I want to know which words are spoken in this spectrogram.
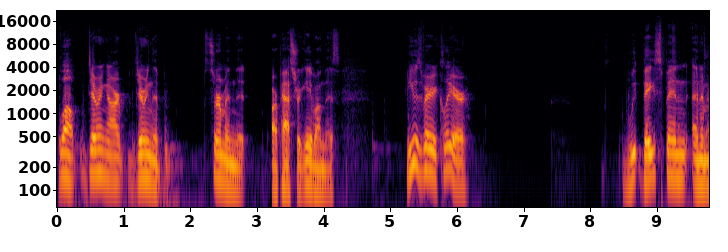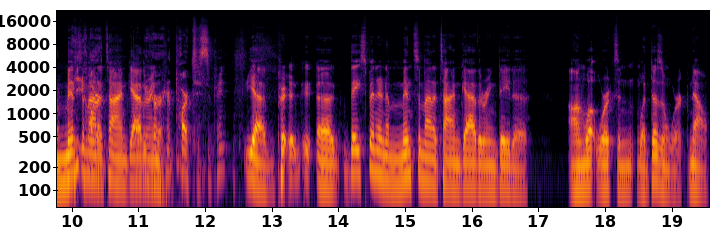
Well, during our during the sermon that our pastor gave on this, he was very clear. We, they spend an immense amount of time gathering. a participant. Yeah, pr- uh, they spend an immense amount of time gathering data on what works and what doesn't work. Now,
